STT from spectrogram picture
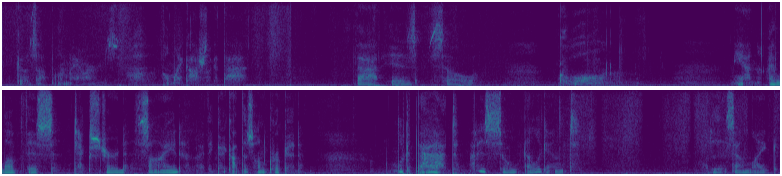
it goes up on my arms. Oh my gosh, look at that. That is so cool. I love this textured side. I think I got this on Crooked. Look at that. That is so elegant. What does it sound like?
